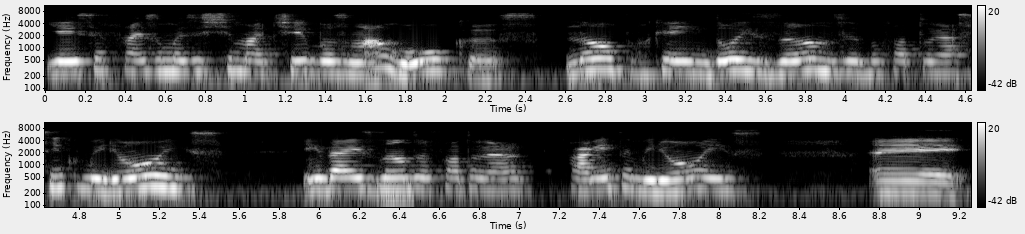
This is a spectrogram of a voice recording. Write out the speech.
e aí você faz umas estimativas malucas. Não, porque em dois anos eu vou faturar 5 milhões, em 10 anos eu vou faturar 40 milhões. É,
